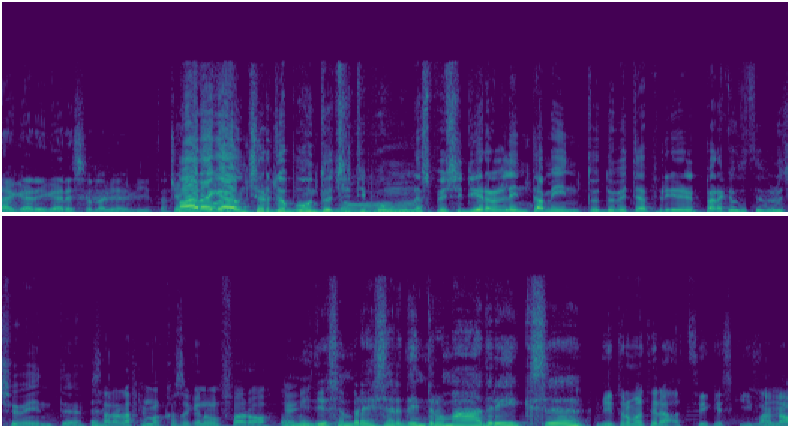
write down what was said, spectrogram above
Raga, le gare sono la mia vita. Ah, raga, a un certo punto c'è No. tipo una specie di rallentamento. Dovete aprire il paracadute velocemente. Sarà la prima cosa che non farò. Oh mio dio, sembra essere dentro Matrix. Dietro Materazzi, che schifo. Ma no,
